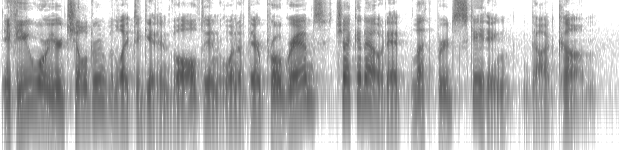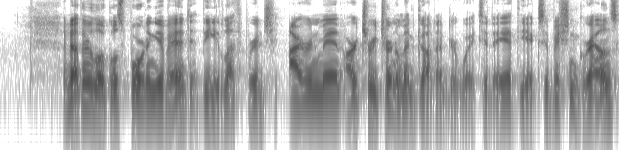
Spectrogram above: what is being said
if you or your children would like to get involved in one of their programs, check it out at lethbridgeskating.com. Another local sporting event, the Lethbridge Ironman Archery Tournament, got underway today at the exhibition grounds,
